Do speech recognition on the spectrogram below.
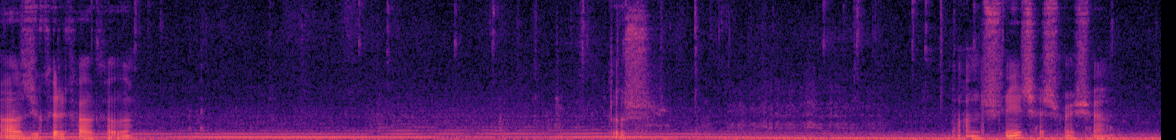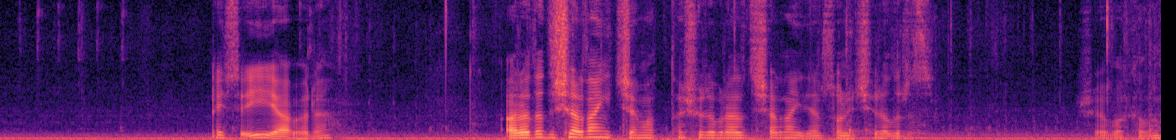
Az yukarı kalkalım. Dur. Lan şu niye çalışmıyor şu an? Neyse iyi ya böyle. Arada dışarıdan gideceğim hatta şöyle biraz dışarıdan gidelim sonra içeri alırız. Şöyle bakalım.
